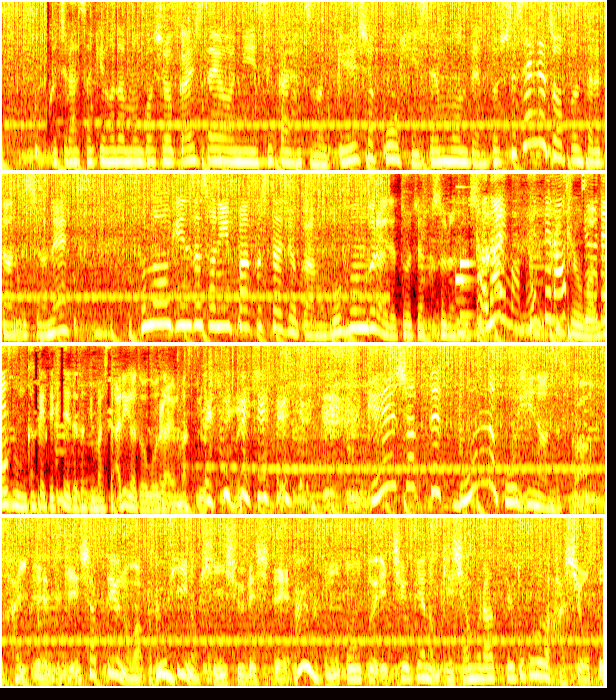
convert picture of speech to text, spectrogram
ー。こちら先ほどもご紹介したように世界初の芸者コーヒー専門店として先月オープンされたんですよねこの銀座ソニーパークスタジオからも5分ぐらいで到着するんです。よ、ね、今日は5分かけて来ていただきましてありがとうございます、はい、芸者ってどんなコーヒーなんですか？はい、えー、芸者っていうのはコーヒーの品種でしてもともとエチオピアのゲシャ村っていうところが発祥と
